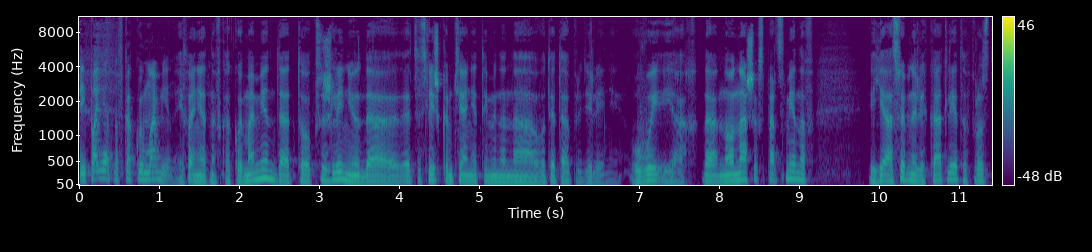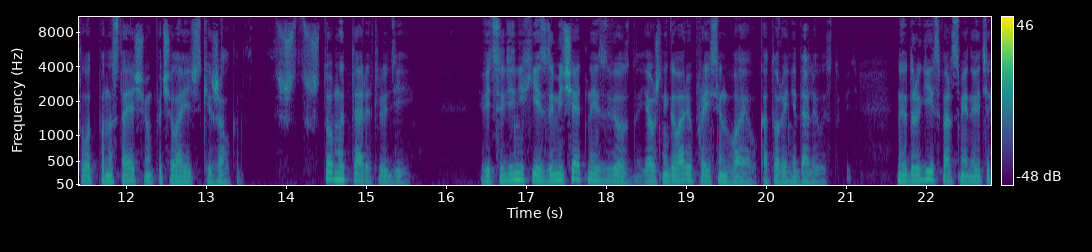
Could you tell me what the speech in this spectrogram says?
И понятно в какой момент. И понятно в какой момент, да, то, к сожалению, да, это слишком тянет именно на вот это определение. Увы и ах. Да. Но наших спортсменов, я особенно легкоатлетов, просто вот по-настоящему по-человечески жалко. Что мы тарят людей? Ведь среди них есть замечательные звезды. Я уж не говорю про Исенваеву, которые не дали выступить. Но и другие спортсмены. Ведь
